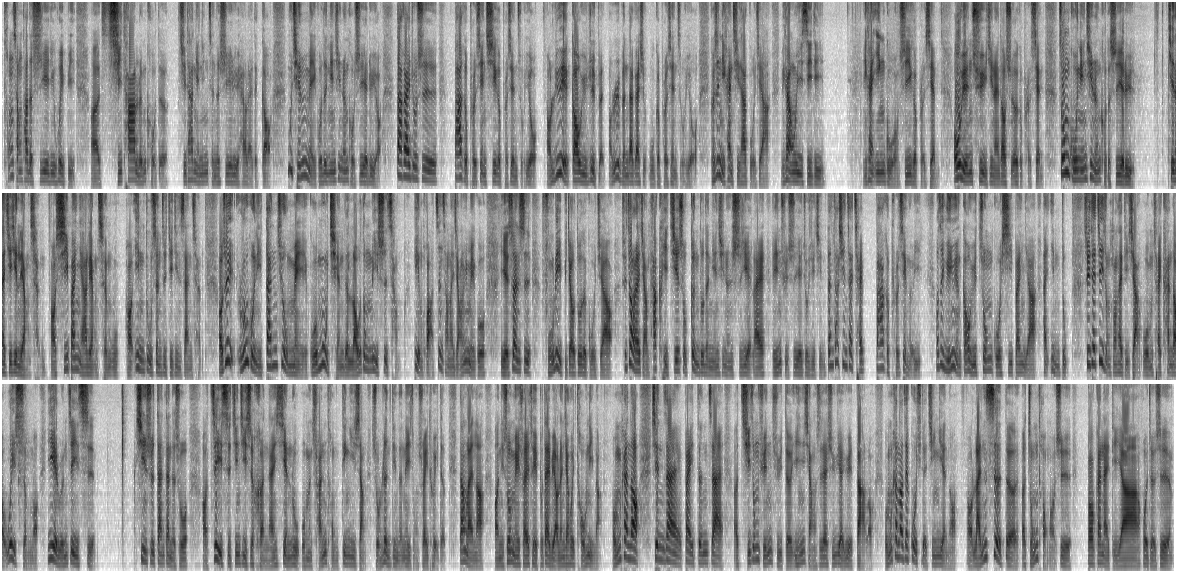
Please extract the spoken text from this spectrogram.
通常它的失业率会比啊、其他人口的。其他年龄层的失业率还要来得高。目前美国的年轻人口失业率哦，大概就是八个 percent、七个 percent 左右，啊，略高于日本啊，日本大概是五个 percent 左右。可是你看其他国家，你看 OECD，你看英国十一个 percent，欧元区已经来到十二个 percent。中国年轻人口的失业率现在接近两成，好，西班牙两成五，好，印度甚至接近三成，好，所以如果你单就美国目前的劳动力市场，变化正常来讲，因为美国也算是福利比较多的国家哦，所以照来讲，它可以接受更多的年轻人失业来领取失业救济金，但是它现在才八个 percent 而已，而这远远高于中国、西班牙和印度，所以在这种状态底下，我们才看到为什么耶伦这一次。信誓旦旦的说：“啊，这一次经济是很难陷入我们传统定义上所认定的那种衰退的。当然啦，啊，你说没衰退，不代表人家会投你嘛。我们看到现在拜登在啊其中选举的影响实在是越来越大了。我们看到在过去的经验哦，哦，蓝色的呃总统哦是包括甘乃迪啊，或者是。”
